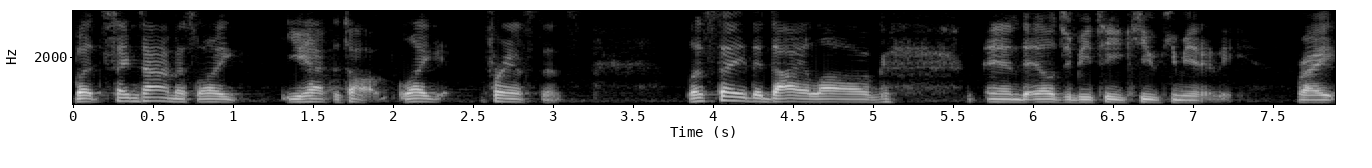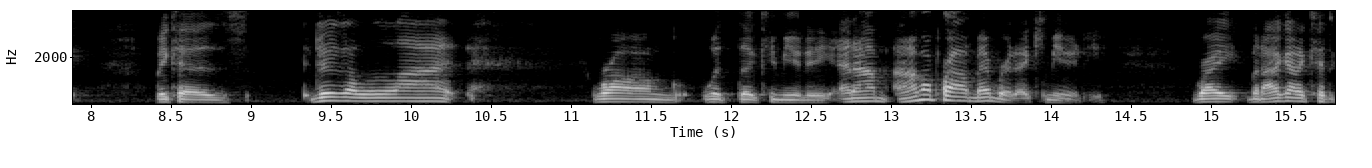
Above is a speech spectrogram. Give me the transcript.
but at the same time, it's like you have to talk. Like, for instance, let's say the dialogue in the LGBTQ community, right? Because there's a lot wrong with the community, and I'm I'm a proud member of that community, right? But I gotta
